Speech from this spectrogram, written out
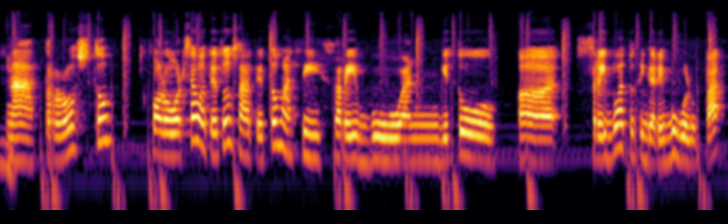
Hmm. Nah terus tuh followersnya waktu itu saat itu masih seribuan gitu, uh, seribu atau tiga ribu gue lupa.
